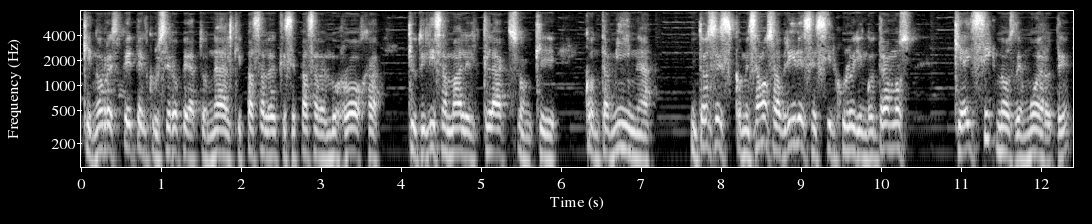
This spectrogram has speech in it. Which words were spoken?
que, no respeta el crucero peatonal, que, pasa la, que se pasa la luz roja, que utiliza mal el claxon, que contamina. Entonces comenzamos a abrir ese círculo y encontramos que hay signos de muerte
